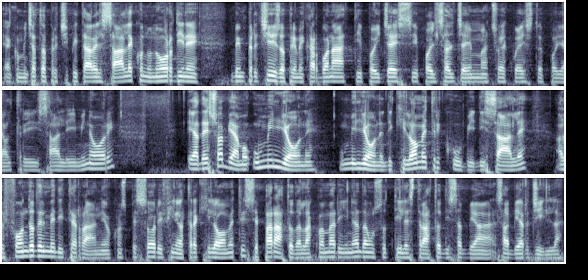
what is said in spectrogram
è cominciato a precipitare il sale con un ordine ben preciso, prima i carbonati, poi i gessi, poi il salgemma, cioè questo e poi altri sali minori, e adesso abbiamo un milione, un milione di chilometri cubi di sale al fondo del Mediterraneo, con spessori fino a 3 km, separato dall'acqua marina da un sottile strato di sabbia, sabbia argilla.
